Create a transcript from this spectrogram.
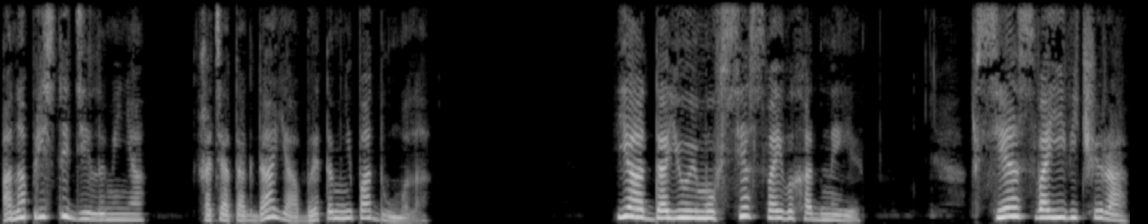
Она пристыдила меня, хотя тогда я об этом не подумала. Я отдаю ему все свои выходные, все свои вечера.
